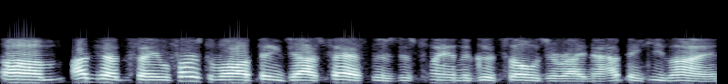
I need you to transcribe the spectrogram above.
Um, I just have to say, well, first of all, I think Josh Pastner is just playing the good soldier right now. I think he's lying.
